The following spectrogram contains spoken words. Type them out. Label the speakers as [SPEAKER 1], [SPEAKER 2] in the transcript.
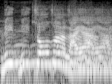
[SPEAKER 1] 您做嘛来啊？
